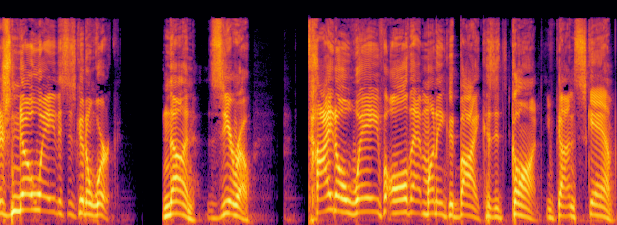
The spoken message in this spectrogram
There's no way this is going to work. None. Zero. Tidal wave all that money goodbye because it's gone. You've gotten scammed.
